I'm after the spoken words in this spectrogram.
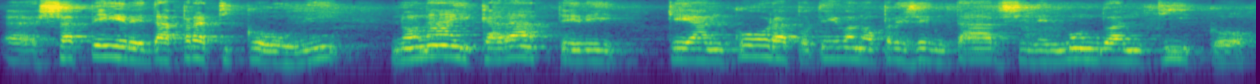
eh, sapere da praticoni, non ha i caratteri che ancora potevano presentarsi nel mondo antico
